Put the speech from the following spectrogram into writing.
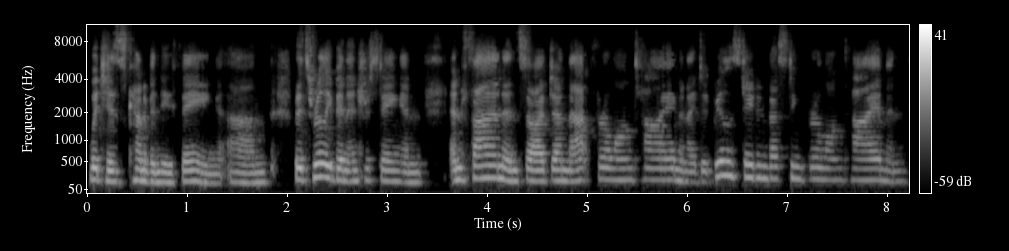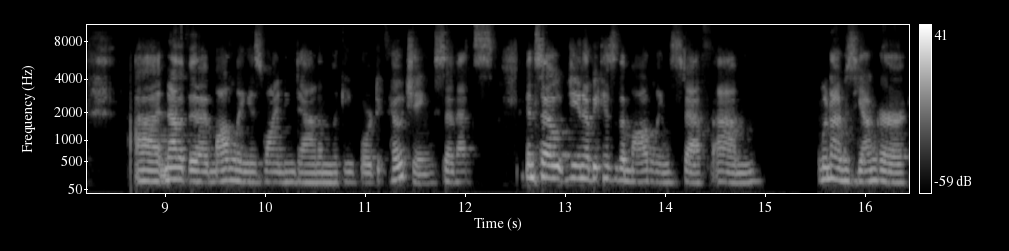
which is kind of a new thing. Um, but it's really been interesting and and fun. And so I've done that for a long time, and I did real estate investing for a long time. And uh, now that the modeling is winding down, I'm looking forward to coaching. So that's and so you know because of the modeling stuff. Um, when I was younger,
